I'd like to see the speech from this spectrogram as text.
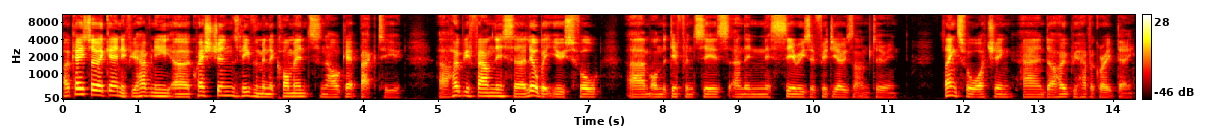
Okay, so again, if you have any uh, questions, leave them in the comments and I'll get back to you. I uh, hope you found this a little bit useful um, on the differences and in this series of videos that I'm doing. Thanks for watching and I hope you have a great day.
